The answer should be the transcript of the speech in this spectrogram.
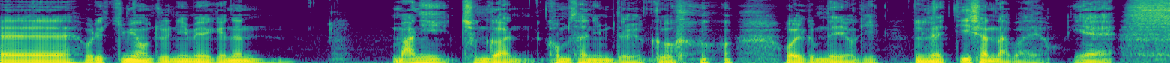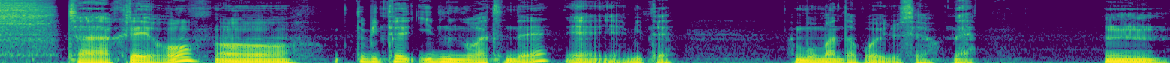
에, 우리 김영주님에게는 많이 증가한 검사님들 그 월급 내역이 눈에 띄셨나 봐요. 예. 자, 그래요. 어, 또 밑에 있는 것 같은데. 예, 예, 밑에. 한 번만 더 보여주세요. 네. 음.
